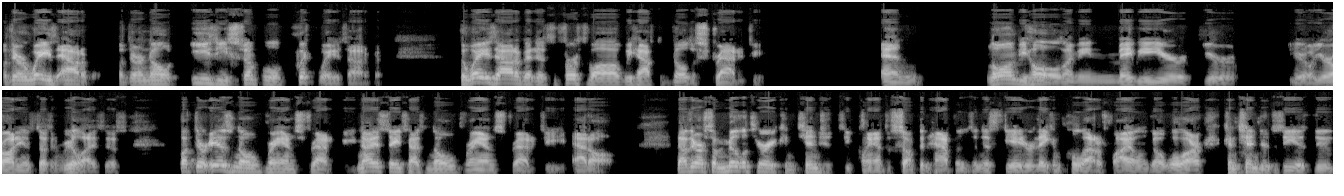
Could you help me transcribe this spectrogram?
but there are ways out of it. But there are no easy, simple, quick ways out of it. The ways out of it is first of all, we have to build a strategy. And lo and behold, I mean, maybe your your you know your audience doesn't realize this, but there is no grand strategy. United States has no grand strategy at all. Now, there are some military contingency plans. If something happens in this theater, they can pull out a file and go, well, our contingency is to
